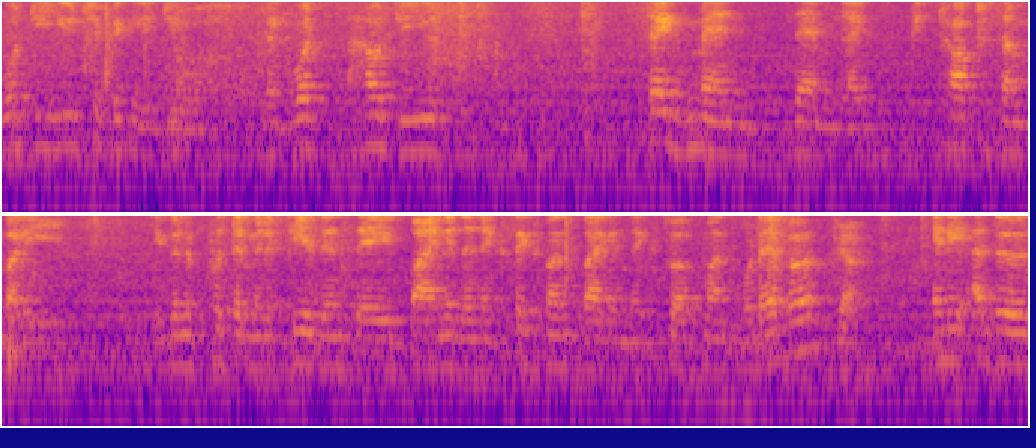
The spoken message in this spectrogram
what do you typically do? Like what, how do you s- segment them? Like talk to somebody, you're gonna put them in a field and say buying in the next six months, buying in the next twelve months, whatever. Yeah. Any other,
